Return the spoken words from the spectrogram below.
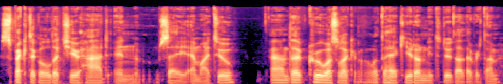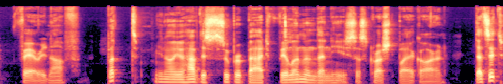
spectacle that you had in, say, MI2. And the crew was like, what the heck, you don't need to do that every time. Fair enough. But, you know, you have this super bad villain and then he's just crushed by a car. And that's it.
